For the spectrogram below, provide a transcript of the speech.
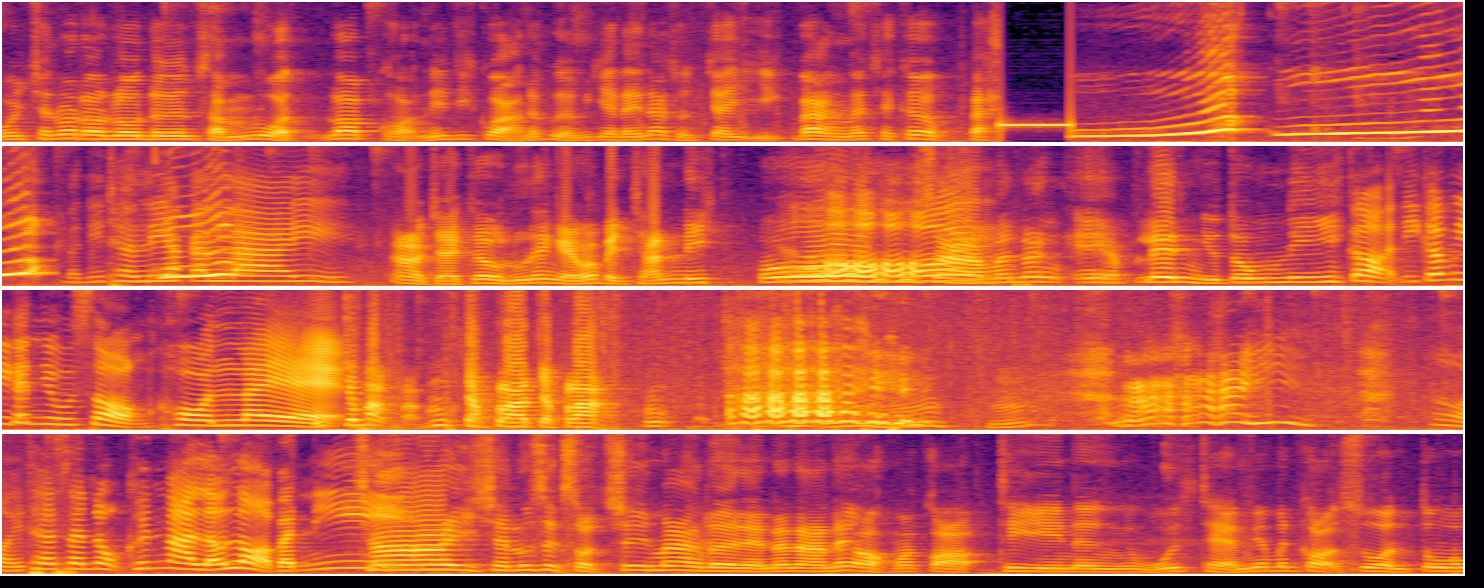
โอ้ยฉันว่าเราเราเดินสำรวจรอบเกาะนี่ดีกว่านะเผื่อมีอะไรน่าสนใจอีกบ้างนะแจ็คเกิลไปบันนี่เธอเรียกอะไร อ้าวแจ็คเกิลรู้ได้ไงว่าเป็นฉันนี่โอ้โอ้ยอุตส่าห์มานั่งแอบเล่นอยู่ตรงนี้เกาะนี้ก็มีกันอยู่สองคนแหละจะมาจับปลาจับปลา เฮ้ยเธอสนุกขึ้นมาแล้วเหรอบันนี่ ใช่ ฉันรู้สึกสดชื่นมากเลยเนี่ยนานๆได้ออกมาเกาะทีหนึ่งโอ้ยแถมยังเป็นเกาะส่วนตัว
